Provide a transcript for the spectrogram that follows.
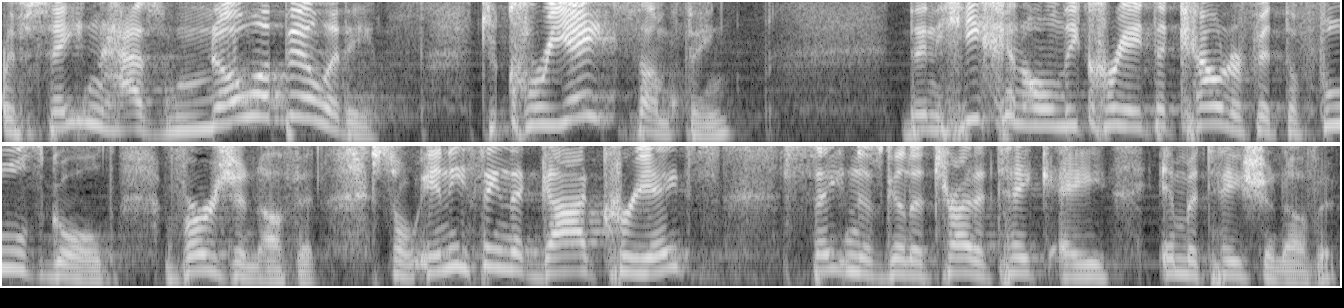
If Satan has no ability to create something, then he can only create the counterfeit, the fool's gold version of it. So anything that God creates, Satan is going to try to take a imitation of it.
